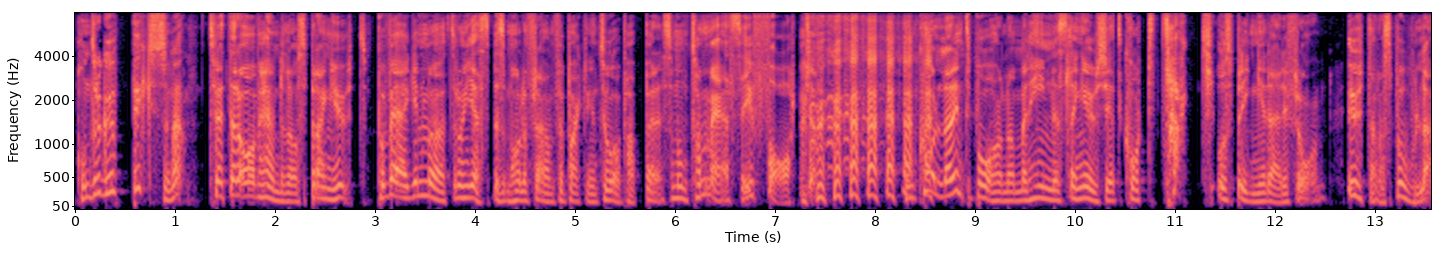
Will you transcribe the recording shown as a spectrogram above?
Hon drog upp byxorna, tvättade av händerna och sprang ut. På vägen möter hon Jesper som håller fram förpackningen toapapper som hon tar med sig i farten. Hon kollar inte på honom men hinner slänga ur sig ett kort tack och springer därifrån utan att spola.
